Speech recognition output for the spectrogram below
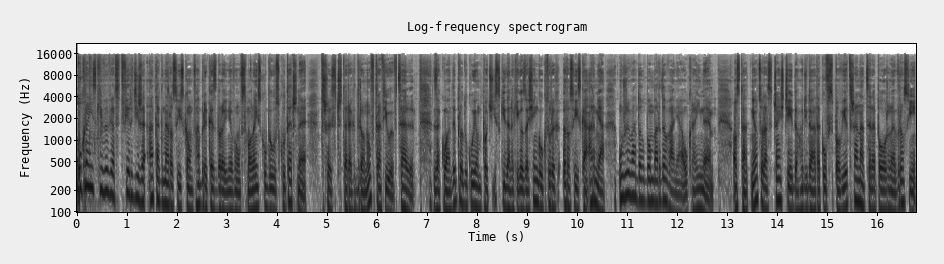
Ukraiński wywiad twierdzi, że atak na rosyjską fabrykę zbrojeniową w Smoleńsku był skuteczny. Trzy z czterech dronów trafiły w cel. Zakłady produkują pociski dalekiego zasięgu, których rosyjska armia używa do bombardowania Ukrainy. Ostatnio coraz częściej dochodzi do ataków z powietrza na cele położone w Rosji,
